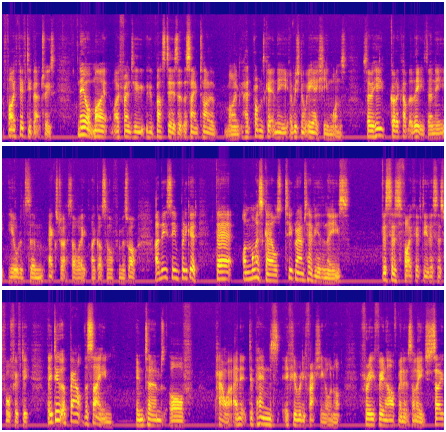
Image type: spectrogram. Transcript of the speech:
550 batteries. Neil, my, my friend who, who busted his at the same time of mine, had problems getting the original Eachine ones. So he got a couple of these and he, he ordered some extra, so I, I got some off him as well. And these seem pretty good. They're, on my scales, two grams heavier than these. This says 550, this says 450. They do about the same in terms of power, and it depends if you're really thrashing or not. Three, three and a half minutes on each. So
